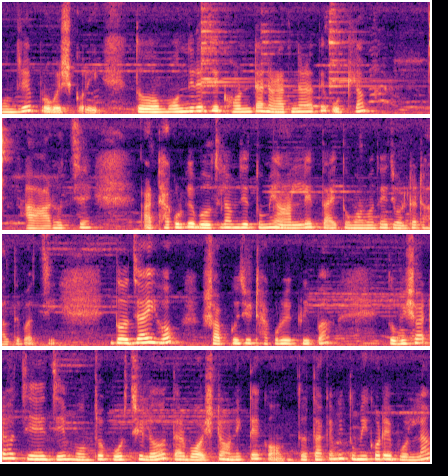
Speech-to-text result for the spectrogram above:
মন্দিরে প্রবেশ করি। তো মন্দিরের যে ঘণ্টা নাড়াতে নাড়াতে উঠলাম, আর হচ্ছে, আর ঠাকুরকে বলছিলাম যে তুমি আনলে, তাই তোমার মাথায় জলটা ঢালতে পারছি। তো যাই হোক সব কিছুই ঠাকুরের কৃপা। তো বিষয়টা হচ্ছে যে মন্ত্র পড়ছিল, তার বয়সটা অনেকটাই কম। তো তাকে আমি তুমি করে বললাম,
